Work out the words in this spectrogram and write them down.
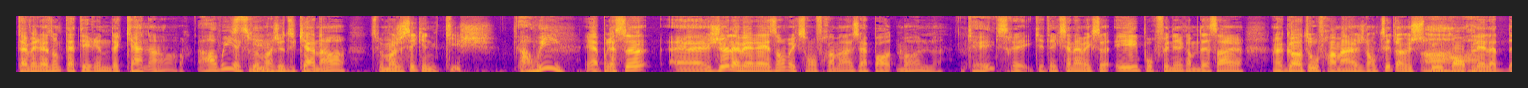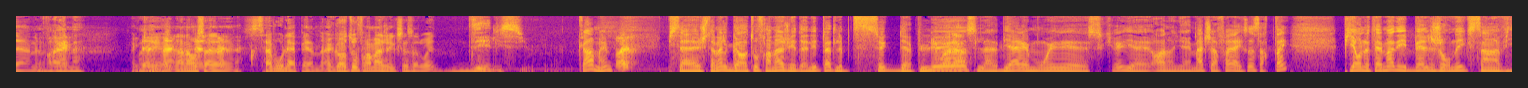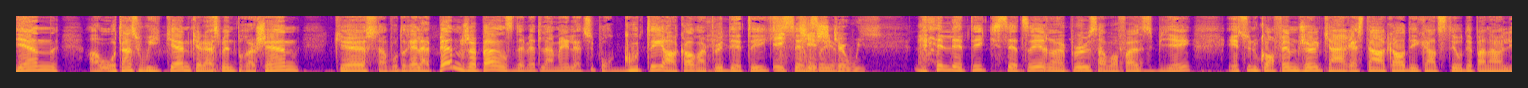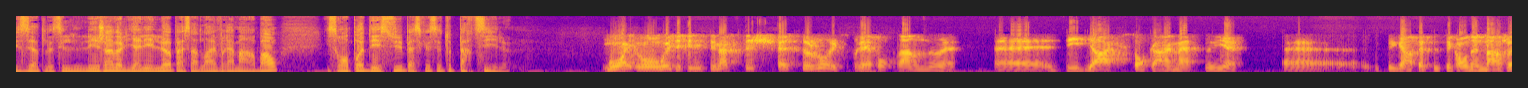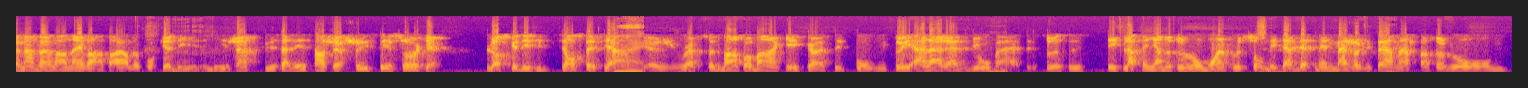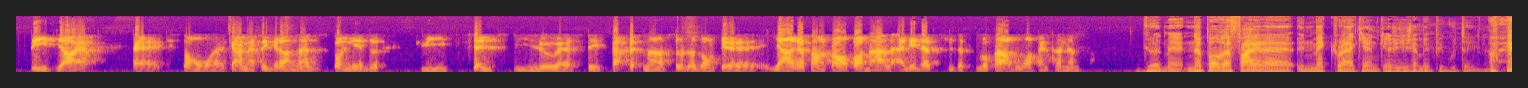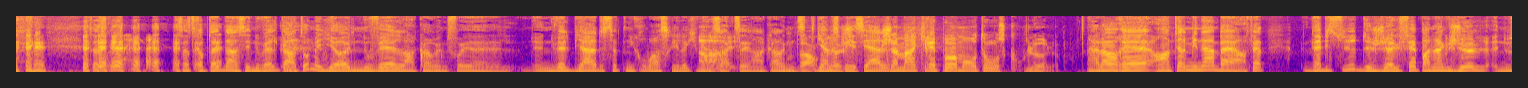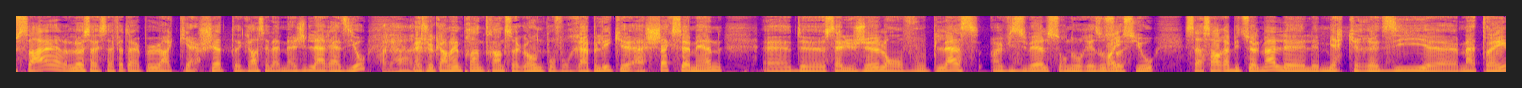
tu avais raison que ta terrine de canard. Ah oui, Si ok. tu veux manger du canard, tu peux manger ça avec une quiche. Ah oui? Et après ça, euh, Jules avait raison avec son fromage à pâte molle, OK. qui, serait, qui était excellent avec ça. Et pour finir comme dessert, un gâteau au fromage. Donc, tu sais, un super Ah, complet là-dedans. là. Vraiment. Que, euh, non, non, ça, ça vaut la peine. Un gâteau au fromage avec ça, ça doit être délicieux. Quand même. Ouais. Puis ça, justement, le gâteau fromage vient donner peut-être le petit sucre de plus. Voilà. La bière est moins euh, sucrée. Il y, a, non, il y a un match à faire avec ça, certain. Puis on a tellement des belles journées qui s'en viennent, ah, autant ce week-end que la semaine prochaine, que ça vaudrait la peine, je pense, de mettre la main là-dessus pour goûter encore un peu d'été qui Et quiche que oui? L'été qui s'étire un peu, ça va faire du bien. Et tu nous confirmes, Jules, qu'il en restait encore des quantités au dépanneur Lisette. Si les gens veulent y aller là parce que ça a l'air vraiment bon, ils seront pas déçus parce que c'est toute partie. Là. Oui, oui, oui, définitivement. Puis, je fais toujours exprès pour prendre euh, des bières qui sont quand même assez. Euh, euh, en fait, c'est qu'on a une marge de manœuvre en inventaire là, pour que les gens puissent aller s'en chercher. C'est sûr que lorsque des éditions spéciales Ouais. que je veux absolument pas manquer, quand c'est pour goûter à la radio, ben c'est ça, c'est- plate, mais il y en a toujours moins un peu sur les tablettes, mais majoritairement, je prends toujours des bières euh, qui sont euh, quand même assez grandement disponibles. Puis celle-ci, là, euh, c'est parfaitement ça. Là, donc, euh, il en reste encore pas mal. Allez là-dessus parce qu'il va faire beau en fin de semaine. Good, mais ne pas refaire euh, une McCracken que j'ai jamais pu goûter. Ça sera peut-être dans ces nouvelles tantôt, mais il y a une nouvelle, encore une fois, euh, une nouvelle bière de cette microbrasserie-là qui vient de Ah, sortir encore, une petite gamme là, spéciale. Je, manquerai pas mon tour ce coup-là. là. Alors, euh, en terminant, ben, en fait, d'habitude, je le fais pendant que Jules nous sert. Là, ça s'est fait un peu en cachette grâce à la magie de la radio. Voilà. Mais je veux quand même prendre 30 secondes pour vous rappeler qu'à chaque semaine euh, de Salut Jules, on vous place un visuel sur nos réseaux Oui. sociaux. Ça sort habituellement le, le mercredi euh, matin,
